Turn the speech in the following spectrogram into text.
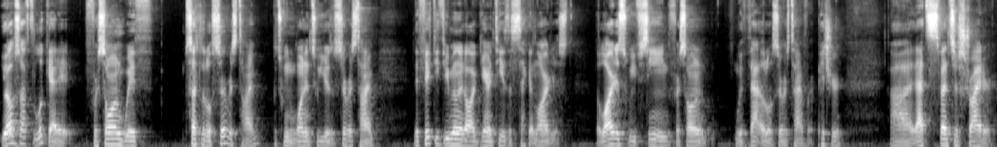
you also have to look at it for someone with such little service time, between one and two years of service time, the $53 million guarantee is the second largest. the largest we've seen for someone with that little service time for a pitcher. Uh, that's Spencer Strider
